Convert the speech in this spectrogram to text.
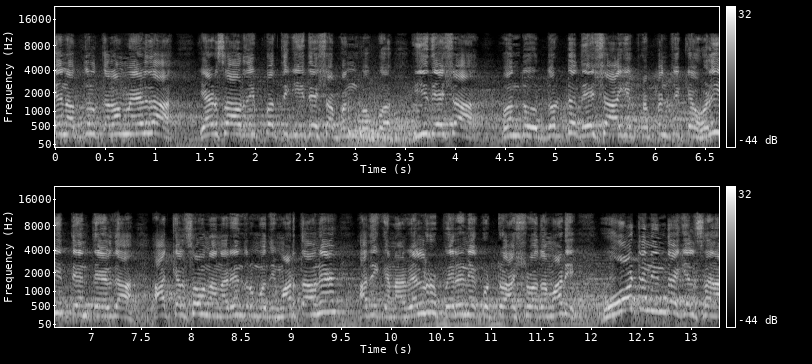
ಏನು ಅಬ್ದುಲ್ ಕಲಾಂ ಹೇಳ್ದ ಎರಡು ಸಾವಿರದ ಇಪ್ಪತ್ತಿಗೆ ಈ ದೇಶ ಬಂದು ಈ ದೇಶ ಒಂದು ದೊಡ್ಡ ದೇಶ ಆಗಿ ಪ್ರಪಂಚಕ್ಕೆ ಹೊಳೆಯುತ್ತೆ ಅಂತ ಹೇಳ್ದ ಆ ಕೆಲಸವನ್ನು ನರೇಂದ್ರ ಮೋದಿ ಮಾಡ್ತಾವನೆ. ಅದಕ್ಕೆ ನಾವೆಲ್ಲರೂ ಪ್ರೇರಣೆ ಕೊಟ್ಟು ಆಶೀರ್ವಾದ ಮಾಡಿ ಓಟಿನಿಂದ ಗೆಲ್ಸೋಣ.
